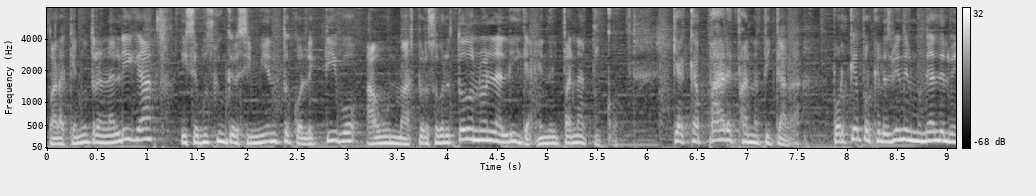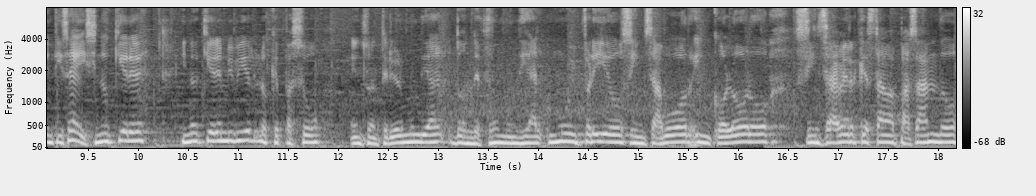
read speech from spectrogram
para que nutran la liga y se busque un crecimiento colectivo aún más, pero sobre todo no en la liga, en el fanático que acapare fanaticada. ¿Por qué? Porque les viene el Mundial del 26 y no, quiere, y no quieren vivir lo que pasó en su anterior Mundial, donde fue un Mundial muy frío, sin sabor, incoloro, sin saber qué estaba pasando,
